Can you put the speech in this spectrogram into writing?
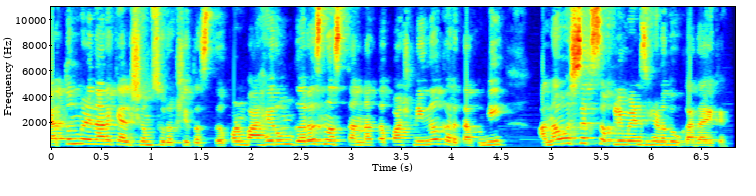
यातून मिळणारं कॅल्शियम सुरक्षित असतं. पण बाहेरून गरज नसताना तपासणी न करता तुम्ही अनावश्यक सप्लिमेंट्स घेणं धोकादायक आहे.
